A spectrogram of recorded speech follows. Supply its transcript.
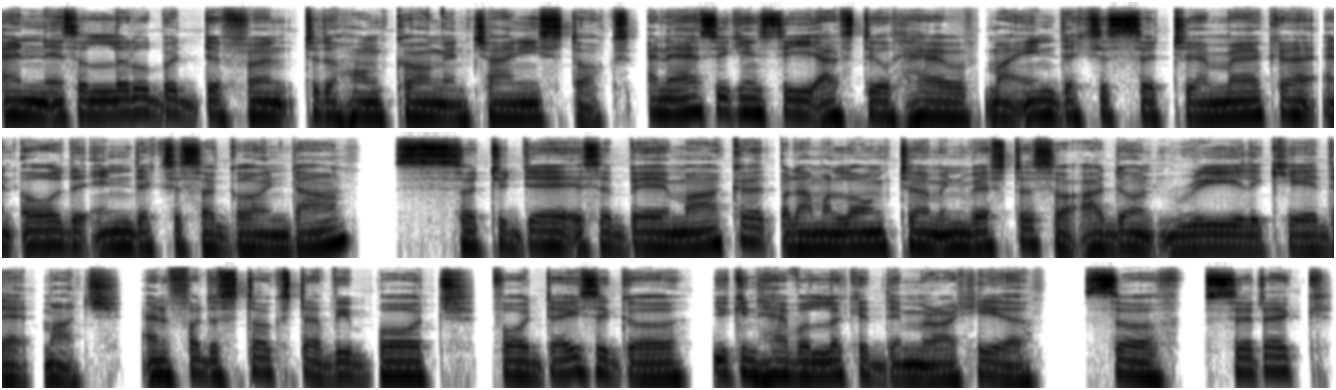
and it's a little bit different to the Hong Kong and Chinese stocks. And as you can see, I still have my indexes set to America and all the indexes are going down. So today is a bear market, but I'm a long-term investor, so I don't really care that much. And for the stocks that we bought four days ago, you can have a look at them right here. So CITIC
